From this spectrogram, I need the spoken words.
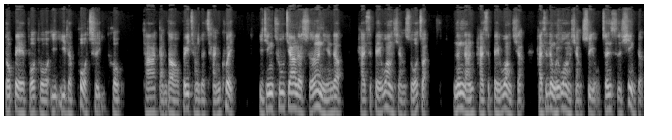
都被佛陀一一的破斥以后，他感到非常的惭愧。已经出家了十二年了，还是被妄想所转，仍然还是被妄想，还是认为妄想是有真实性的。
